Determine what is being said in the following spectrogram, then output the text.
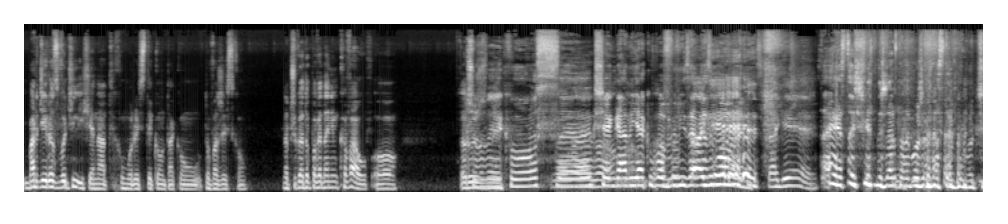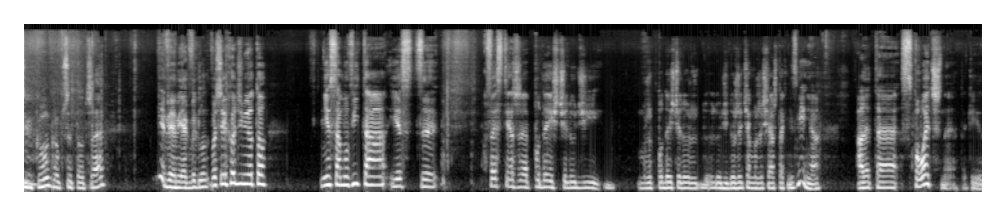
bardziej rozwodzili się nad humorystyką taką towarzyską. Na przykład opowiadaniem kawałów o, różnych... Z No, no, no, księgami no, Jakubowymi no, zamiast tak jest, tak jest. To jest, to jest świetny żart, ale może w następnym odcinku go przytoczę. Nie wiem, jak wygląda. Właściwie chodzi mi o to, niesamowita jest y, kwestia, że podejście ludzi, może podejście do, ludzi do życia może się aż tak nie zmienia, ale te społeczne, takie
